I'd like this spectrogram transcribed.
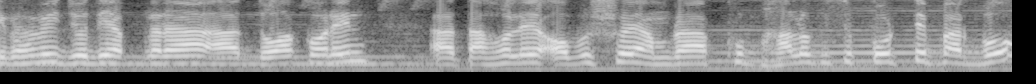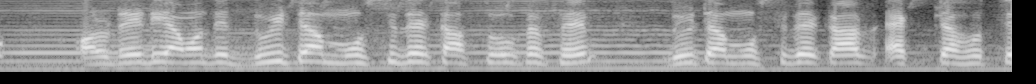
এভাবেই যদি আপনারা দোয়া করেন তাহলে অবশ্যই আমরা খুব ভালো কিছু করতে পারব। অলরেডি আমাদের দুইটা মসজিদের কাজ চলতেছে। দুইটা মসজিদের কাজ, একটা হচ্ছে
